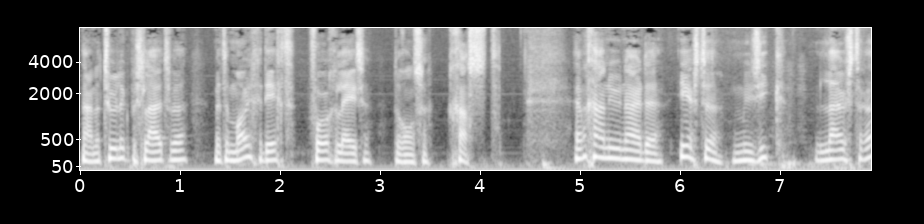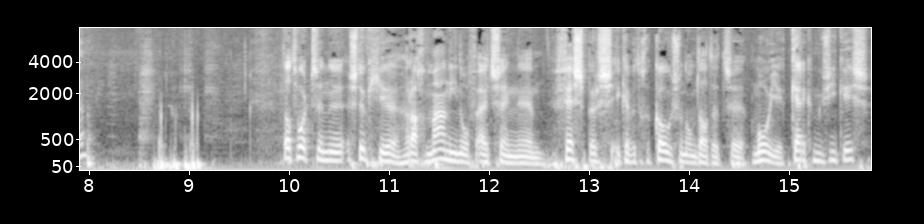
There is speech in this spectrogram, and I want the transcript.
Nou, natuurlijk besluiten we met een mooi gedicht voorgelezen door onze gast. En we gaan nu naar de eerste muziek luisteren. Dat wordt een uh, stukje Rachmaninov uit zijn uh, Vespers. Ik heb het gekozen omdat het uh, mooie kerkmuziek is.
